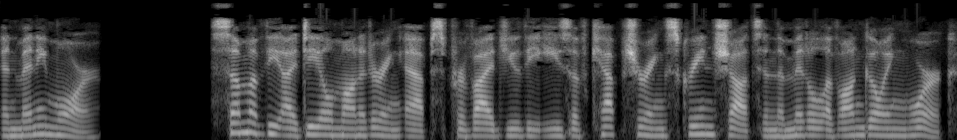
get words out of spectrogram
and many more. Some of the ideal monitoring apps provide you the ease of capturing screenshots in the middle of ongoing work.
